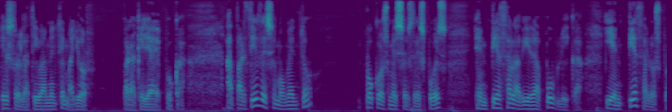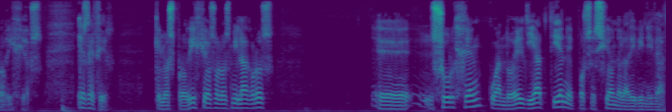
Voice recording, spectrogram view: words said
Es relativamente mayor para aquella época. A partir de ese momento, pocos meses después, empieza la vida pública y empiezan los prodigios. Es decir, que los prodigios o los milagros eh, surgen cuando él ya tiene posesión de la divinidad,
